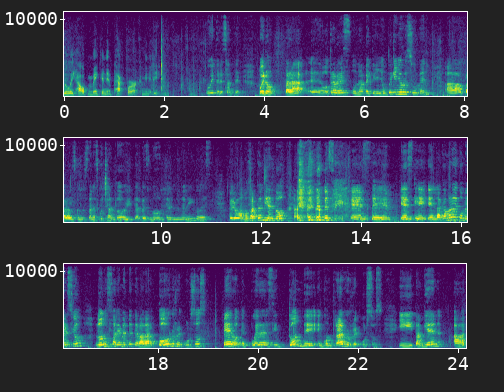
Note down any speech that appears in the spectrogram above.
really help make an impact for our community. Muy interesante. Bueno, para eh, otra vez una pequeña, un pequeño resumen ah, para los que nos están escuchando y tal vez no entienden en inglés, pero vamos aprendiendo. este, es que en la Cámara de Comercio no necesariamente te va a dar todos los recursos, pero te puede decir dónde encontrar los recursos. Y también ah,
